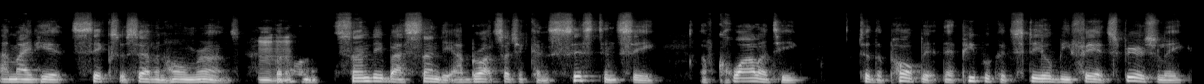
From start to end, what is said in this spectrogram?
I might hit six or seven home runs. Mm-hmm. But on Sunday by Sunday, I brought such a consistency of quality to the pulpit that people could still be fed spiritually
